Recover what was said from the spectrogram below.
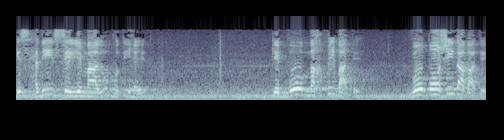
اس حدیث سے یہ معلوم ہوتی ہے کہ وہ مخفی باتیں، وہ پوشیدہ باتیں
